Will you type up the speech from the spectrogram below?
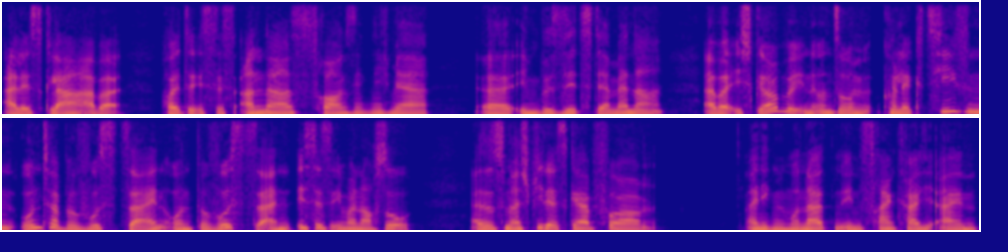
alles klar, aber heute ist es anders. Frauen sind nicht mehr äh, im Besitz der Männer. Aber ich glaube, in unserem kollektiven Unterbewusstsein und Bewusstsein ist es immer noch so. Also zum Beispiel, es gab vor einigen Monaten in Frankreich ein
